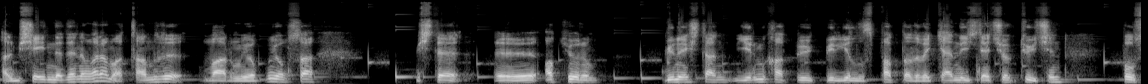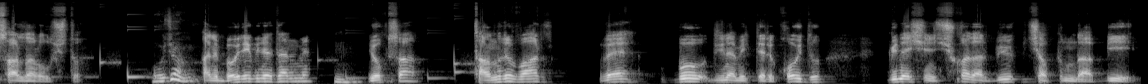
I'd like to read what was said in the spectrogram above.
hani bir şeyin nedeni var ama Tanrı var mı yok mu yoksa işte e, atıyorum güneşten 20 kat büyük bir yıldız patladı ve kendi içine çöktüğü için pulsarlar oluştu. Hocam Hani böyle bir neden mi? Hı. Yoksa Tanrı var ve bu dinamikleri koydu. Güneşin şu kadar büyük çapında bir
